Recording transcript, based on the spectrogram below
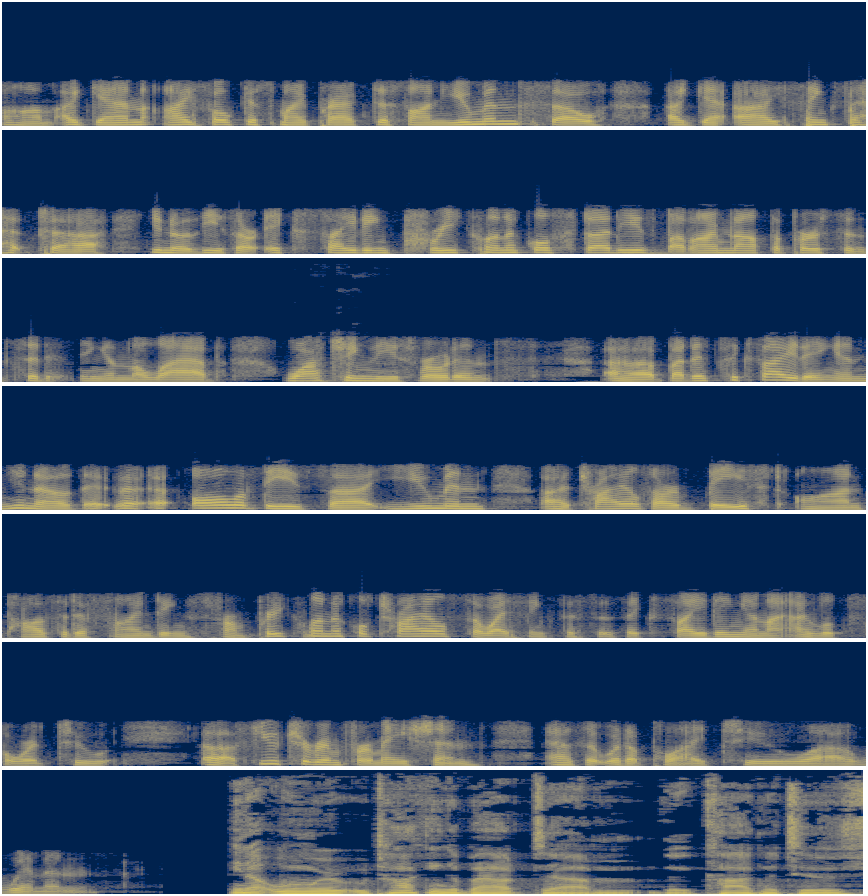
Um, again, I focus my practice on humans, so again, I think that uh, you know these are exciting preclinical studies, but I'm not the person sitting in the lab watching these rodents uh, but it's exciting. And, you know, the, uh, all of these uh, human uh, trials are based on positive findings from preclinical trials. So I think this is exciting, and I, I look forward to uh, future information as it would apply to uh, women. You know, when we're talking about um, the cognitive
